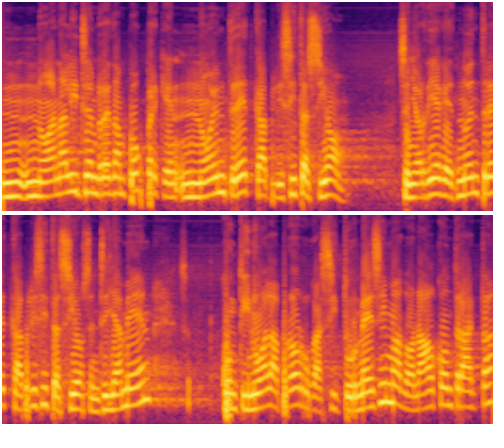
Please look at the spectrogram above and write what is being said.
no analitzem res tampoc perquè no hem tret cap licitació Senyor Dieguet, no hem tret cap licitació, senzillament continua la pròrroga. Si tornéssim a donar el contracte,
